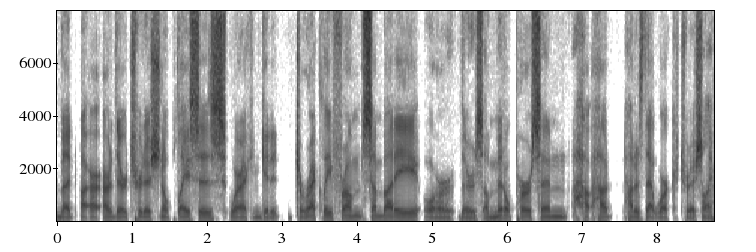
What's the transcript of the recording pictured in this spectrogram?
but are, are there traditional places where i can get it directly from somebody or there's a middle person? How how, how does that work traditionally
